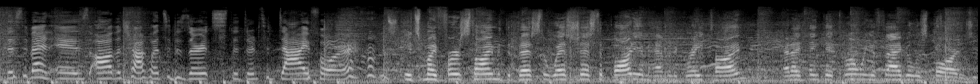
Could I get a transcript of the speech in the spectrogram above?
this event is all the chocolates and desserts that they're to die for. it's, it's my first time at the Best of Westchester party. I'm having a great time, and I think they're throwing a fabulous party.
